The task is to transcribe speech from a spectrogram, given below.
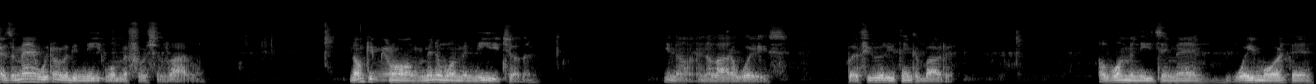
As a man, we don't really need women for survival. Don't get me wrong, men and women need each other, you know, in a lot of ways. But if you really think about it, a woman needs a man way more than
